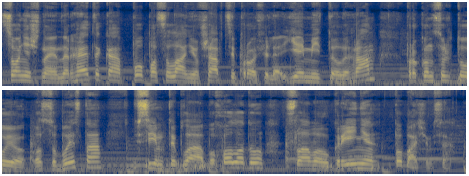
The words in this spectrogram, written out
сонячна енергетика, по посиланню в шапці профіля є мій телеграм. Проконсультую особисто. Всім тепла або холоду. Слава Україні! Побачимося!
